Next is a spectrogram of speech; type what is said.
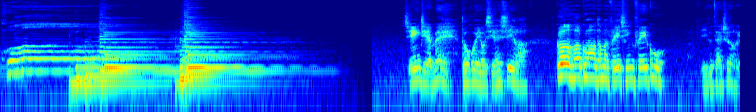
活。亲姐妹都会有嫌隙了，更何况他们非亲非故，一个在这里，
